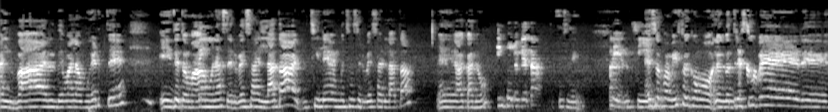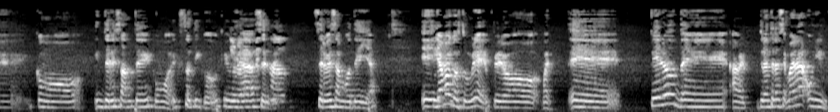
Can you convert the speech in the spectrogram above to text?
al bar de mala muerte y te tomabas Sí. una cerveza en lata. En Chile hay mucha cerveza en lata, eh, acá no. En Colombia Sí. también, sí. Eso para mí fue como, lo encontré súper eh, como interesante, como exótico, que hubiera cerve- cerveza en botella. Eh, Sí. Ya me acostumbré, pero bueno. eh, pero de, a ver, durante la semana, uni,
